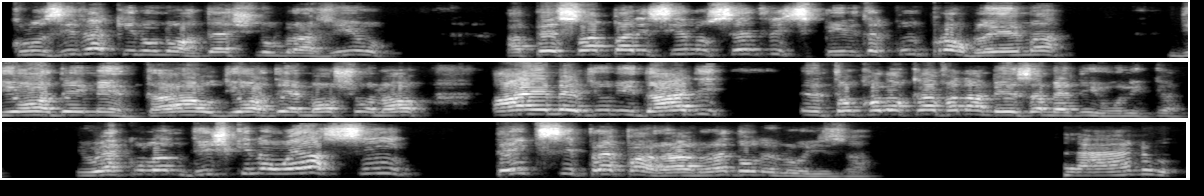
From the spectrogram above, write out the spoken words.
inclusive aqui no Nordeste do Brasil, a pessoa aparecia no centro espírita com problema de ordem mental, de ordem emocional. Ah, é mediunidade, então colocava na mesa mediúnica. E o Herculano diz que não é assim. Tem que se preparar, não é, dona Heloísa? Claro.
